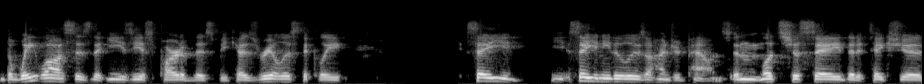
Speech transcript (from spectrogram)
the weight loss is the easiest part of this because realistically say you say you need to lose 100 pounds, and let's just say that it takes you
